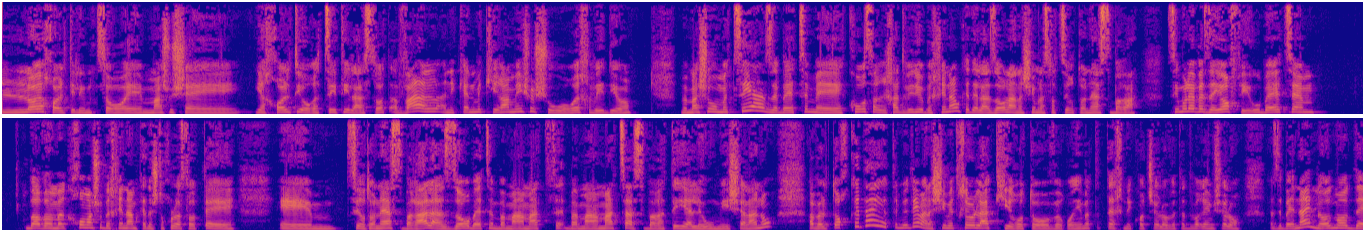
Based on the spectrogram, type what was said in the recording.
לא יכולתי למצוא אה, משהו שיכולתי או רציתי לעשות, אבל אני כן מכירה מישהו שהוא עורך וידאו, ומה שהוא מציע זה בעצם אה, קורס עריכת וידאו בחינם כדי לעזור לאנשים לעשות סרטוני הסברה. שימו לב איזה יופי, הוא בעצם בא ואומר קחו משהו בחינם כדי שתוכלו לעשות אה, אה, סרטוני הסברה, לעזור בעצם במאמץ, במאמץ ההסברתי הלאומי שלנו, אבל תוך כדי אתם יודעים אנשים יתחילו להכיר אותו ורואים את הטכניקות שלו ואת הדברים שלו, אז זה בעיניי מאוד מאוד, אה,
